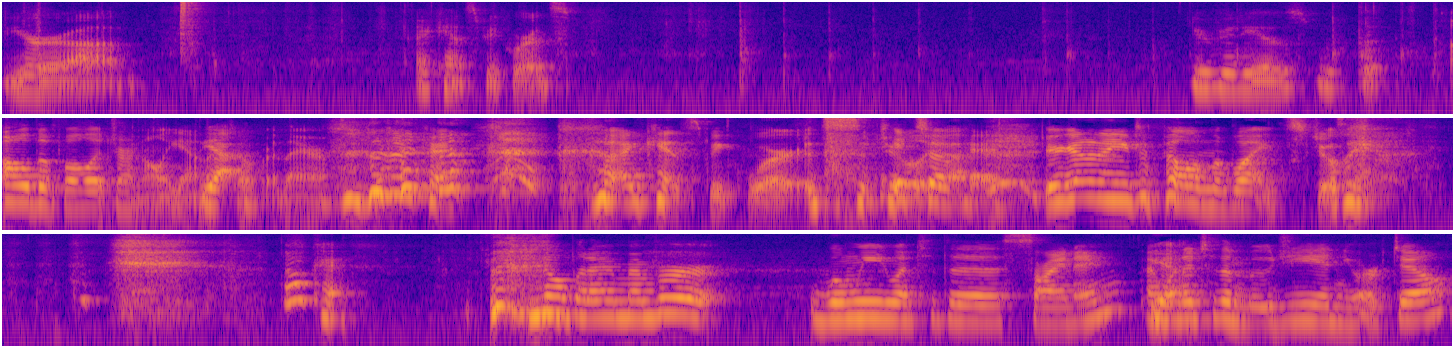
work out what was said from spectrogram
your uh I can't speak words. Your videos with the Oh, the bullet journal. Yeah, that's Yeah. over there. okay. I can't speak words, Julia. It's okay. You're gonna need to fill in the blanks, Julia. okay. no, but I remember when we went to the signing, I Yeah. went into the Muji in Yorkdale,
